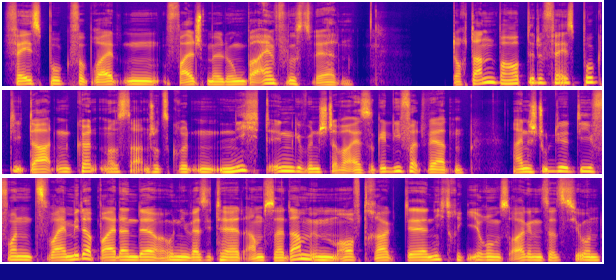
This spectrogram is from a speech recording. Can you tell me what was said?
Facebook verbreiteten Falschmeldungen beeinflusst werden. Doch dann behauptete Facebook, die Daten könnten aus Datenschutzgründen nicht in gewünschter Weise geliefert werden. Eine Studie, die von zwei Mitarbeitern der Universität Amsterdam im Auftrag der Nichtregierungsorganisation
